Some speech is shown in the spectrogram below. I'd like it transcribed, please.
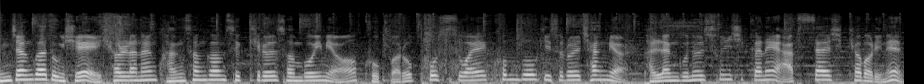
등장과 동시에 현란한 광선검 스킬을 선보이며 곧바로 Force와의 콤보 기술을 작렬, 반란군을 순식간에 압살시켜버리는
